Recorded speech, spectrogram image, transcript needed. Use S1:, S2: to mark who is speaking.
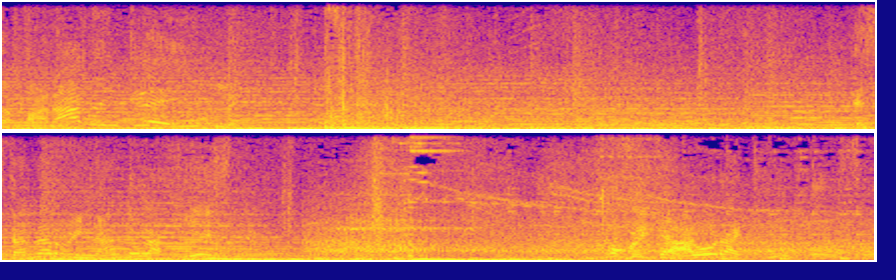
S1: una parada increíble. Están arruinando la fiesta. Hace calor aquí.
